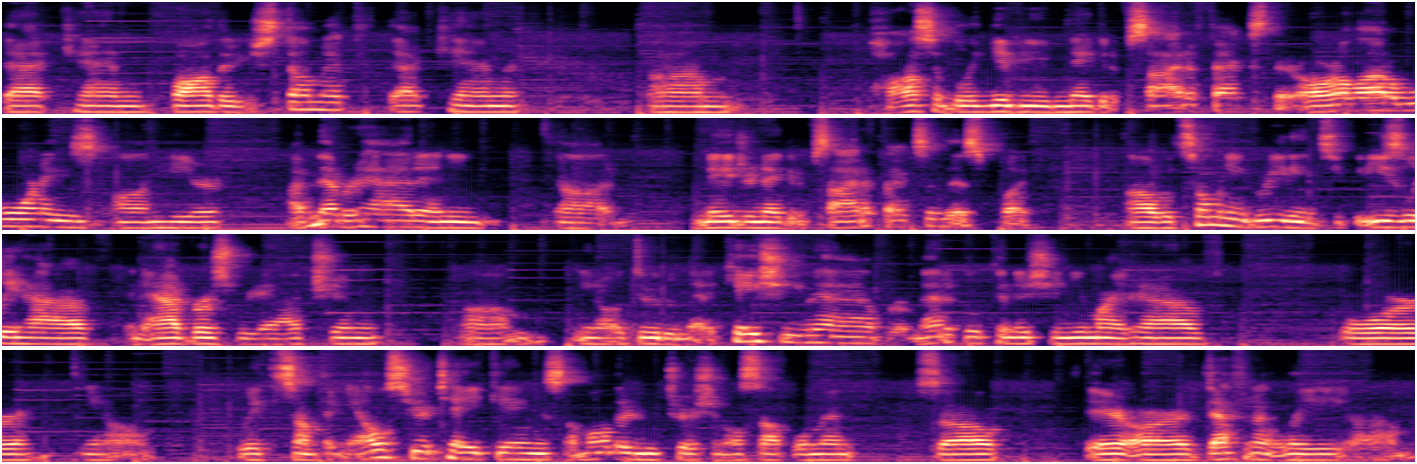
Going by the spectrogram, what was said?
that can bother your stomach that can um, possibly give you negative side effects. There are a lot of warnings on here. I've never had any uh, major negative side effects of this, but uh, with so many ingredients, you could easily have an adverse reaction, um, you know, due to medication you have or a medical condition you might have, or, you know, with something else you're taking, some other nutritional supplement. So there are definitely, um,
